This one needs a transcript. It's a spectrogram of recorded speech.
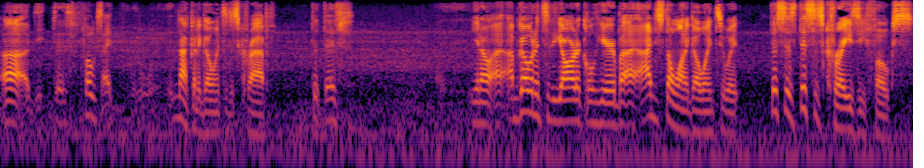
uh, folks, I, am not going to go into this crap. This, you know, I, am going into the article here, but I, I just don't want to go into it. This is this is crazy, folks.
